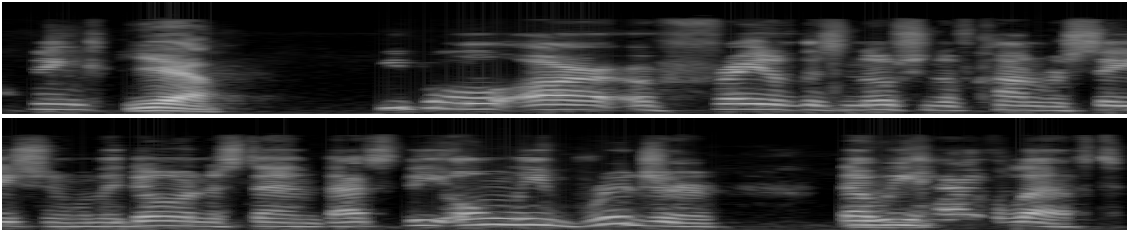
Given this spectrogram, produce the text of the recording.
I think Yeah. people are afraid of this notion of conversation when they don't understand that's the only bridger that we have left.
